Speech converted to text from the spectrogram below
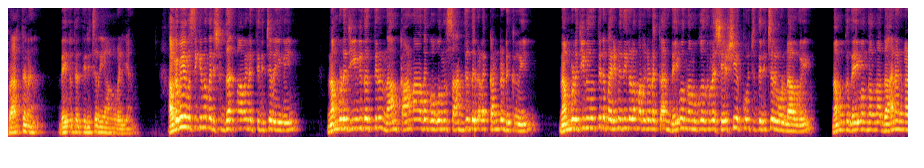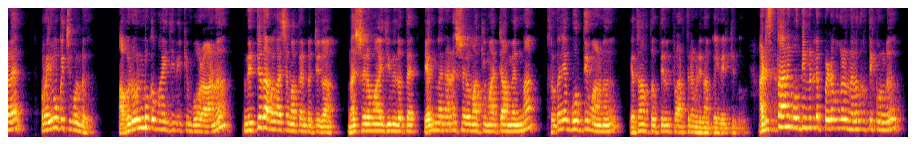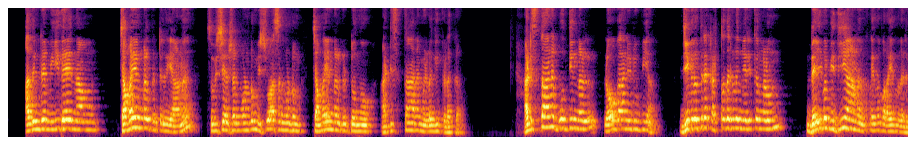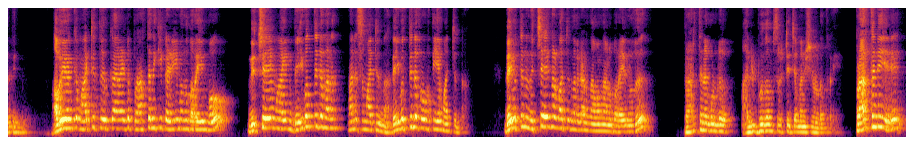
പ്രാർത്ഥന ദൈവത്തെ തിരിച്ചറിയാനുള്ള വഴിയാണ്. അകമേ വസിക്കുന്ന പരിശുദ്ധാത്മാവിനെ തിരിച്ചറിയുകയും നമ്മുടെ ജീവിതത്തിൽ നാം കാണാതെ പോകുന്ന സാധ്യതകളെ കണ്ടെടുക്കുകയും നമ്മുടെ ജീവിതത്തിന്റെ പരിമിതികളെ മറികടക്കാൻ ദൈവം നമുക്ക് അതിനുള്ള ശേഷിയെക്കുറിച്ച് തിരിച്ചറിവുണ്ടാവുകയും നമുക്ക് ദൈവം തന്ന ദാനങ്ങളെ പ്രയോഗിച്ചുകൊണ്ട് അവരോന്മുഖമായി ജീവിക്കുമ്പോഴാണ് നിത്യത അവകാശമാക്കാൻ പറ്റുക. നശ്വരമായ ജീവിതത്തെ എങ്ങനെ അനശ്വരമാക്കി മാറ്റാമെന്ന ഹൃദയബോധ്യമാണ് യഥാർത്ഥത്തിൽ പ്രാർത്ഥന വഴി നാം കൈവരിക്കുന്നത്. അടിസ്ഥാന ബോധ്യങ്ങളിലെ പിഴവുകൾ നിലനിർത്തിക്കൊണ്ട് അതിന്റെ മീതെ നാം ചമയങ്ങൾ കിട്ടുകയാണ്. സുവിശേഷം കൊണ്ടും വിശ്വാസം കൊണ്ടും ചമയങ്ങൾ കിട്ടുന്നു. അടിസ്ഥാനം ഇളകി കിടക്കണം. അടിസ്ഥാന ബോധ്യങ്ങൾ ലോകാനുരൂപിയാണ്. ജീവിതത്തിലെ കഷ്ടതകളും ഞെരുക്കങ്ങളും ദൈവവിധിയാണ് എന്ന് പറയുന്ന തരത്തിൽ. അവയൊക്കെ മാറ്റി തീർക്കാനായിട്ട് പ്രാർത്ഥനയ്ക്ക് കഴിയുമെന്ന് പറയുമ്പോൾ നിശ്ചയമായും ദൈവത്തിന്റെ മന മനസ്സ് മാറ്റുന്ന ദൈവത്തിന്റെ പ്രവൃത്തിയെ മാറ്റുന്ന ദൈവത്തിന്റെ നിശ്ചയങ്ങൾ മാറ്റുന്നവരാണ് നാം എന്നാണ് പറയുന്നത്. പ്രാർത്ഥന കൊണ്ട് അത്ഭുതം സൃഷ്ടിച്ച മനുഷ്യനുള്ളത്രേ. പ്രാർത്ഥനയെ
